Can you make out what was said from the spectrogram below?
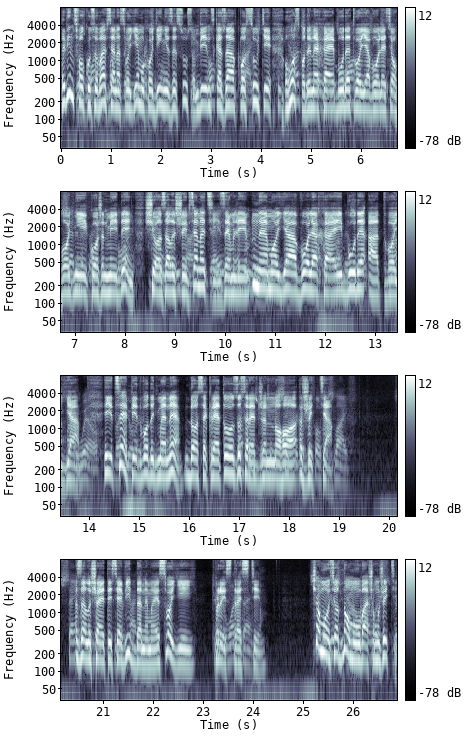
Він сфокусувався на своєму ходінні з Ісусом. Він сказав по суті: Господи, нехай буде Твоя воля сьогодні і кожен мій день, що залишився на цій землі. Не моя воля, хай буде, а Твоя. І це підводить мене до секрету зосередженого життя. Залишайтеся відданими своїй пристрасті. Чомусь одному у вашому житті.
